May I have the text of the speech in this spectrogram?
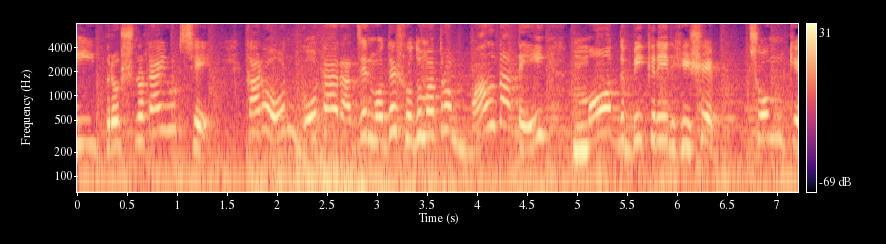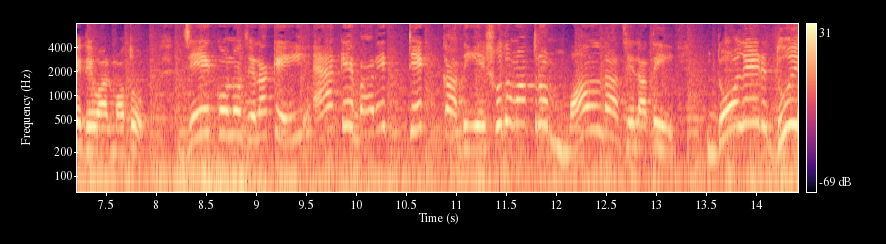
এই প্রশ্নটাই উঠছে কারণ গোটা রাজ্যের মধ্যে শুধুমাত্র মালদাতেই মদ বিক্রির হিসেব চমকে দেওয়ার মতো যে কোনো জেলাকেই একেবারে টেক্কা দিয়ে শুধুমাত্র মালদা জেলাতেই দোলের দুই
